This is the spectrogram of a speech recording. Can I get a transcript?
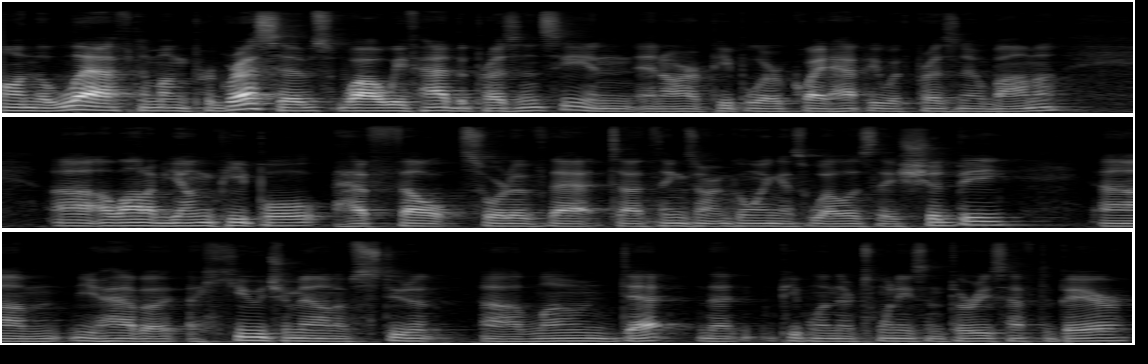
on the left, among progressives, while we've had the presidency and, and our people are quite happy with President Obama, uh, a lot of young people have felt sort of that uh, things aren't going as well as they should be. Um, you have a, a, huge amount of student uh, loan debt that people in their 20s and 30s have to bear.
